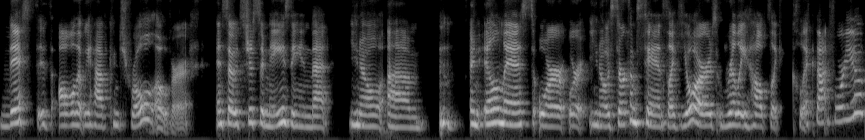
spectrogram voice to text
this is all that we have control over. And so it's just amazing that, you know, um, an illness or or you know a circumstance like yours really helped like click that for you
